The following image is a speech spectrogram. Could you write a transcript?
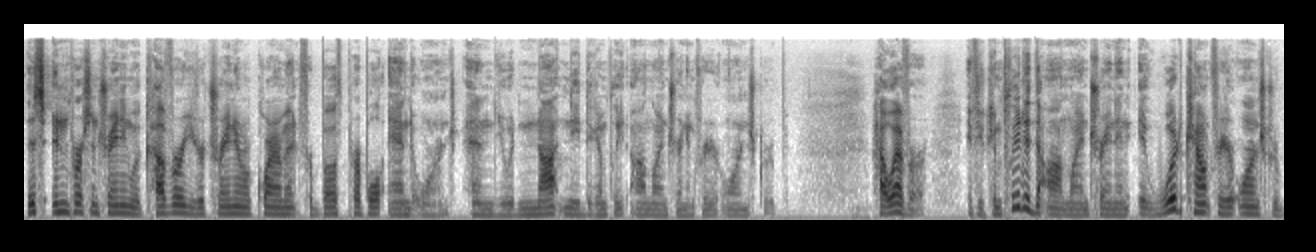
This in person training would cover your training requirement for both purple and orange, and you would not need to complete online training for your orange group. However, if you completed the online training, it would count for your orange group,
